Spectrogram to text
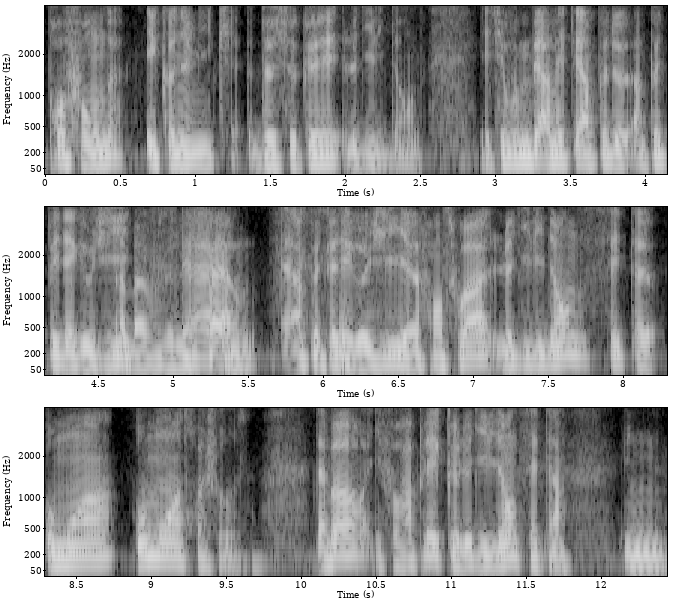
profonde, économique, de ce qu'est le dividende. Et si vous me permettez un peu de, un peu de pédagogie. Ah bah vous allez le faire. Euh, un peu de pédagogie, euh, François. Le dividende, c'est euh, au moins, au moins trois choses. D'abord, il faut rappeler que le dividende, c'est un, une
